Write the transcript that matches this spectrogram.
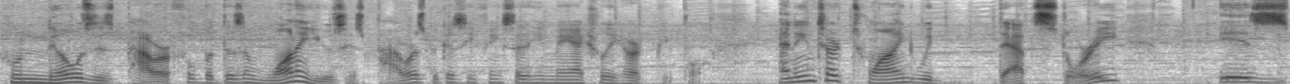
who knows is powerful but doesn't want to use his powers because he thinks that he may actually hurt people. And intertwined with that story is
